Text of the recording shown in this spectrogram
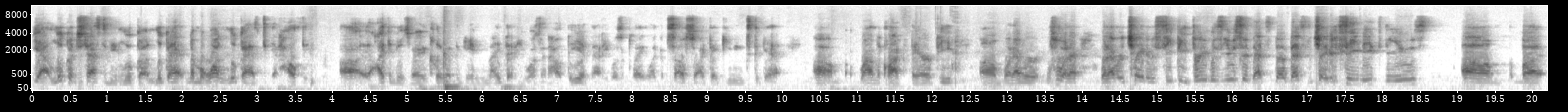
yeah, Luka just has to be Luka. Luka, number one, Luka has to get healthy. Uh, I think it was very clear at the game tonight that he wasn't healthy and that he wasn't playing like himself. So I think he needs to get um, round the clock therapy. Um, whatever, whatever, whatever trainer CP3 was using, that's the that's the trainer he needs to use. Um, but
